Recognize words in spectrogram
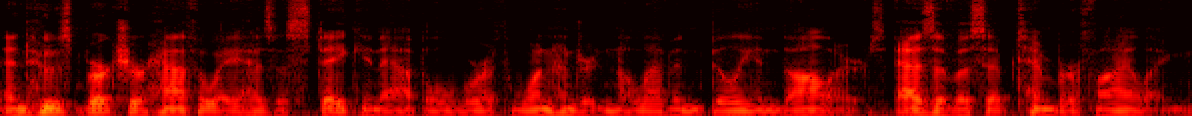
and whose Berkshire Hathaway has a stake in Apple worth $111 billion as of a September filing.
